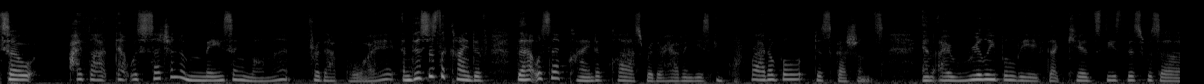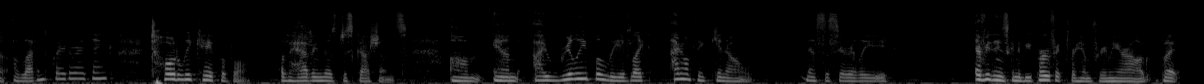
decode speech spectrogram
So I thought that was such an amazing moment for that boy. And this is the kind of that was that kind of class where they're having these incredible discussions. And I really believe that kids these this was a 11th grader I think, totally capable of having those discussions. Um, and I really believe like I don't think, you know, necessarily everything's going to be perfect for him from here out, but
